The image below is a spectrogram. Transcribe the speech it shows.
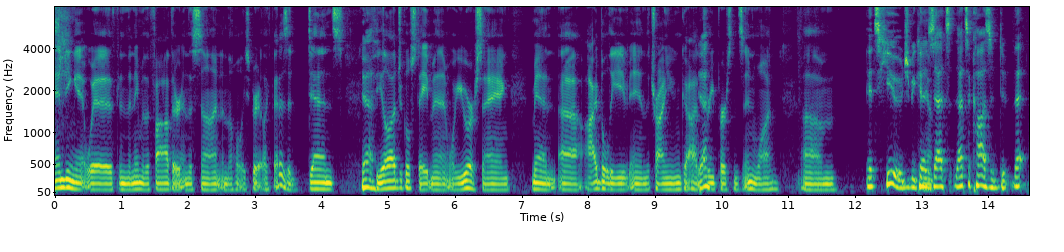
ending it with in the name of the Father and the Son and the Holy Spirit. Like that is a dense Yeah. theological statement where you are saying, "Man, uh, I believe in the Triune God, Yeah. three persons in one." Um, it's huge because Yeah. that's that's a cause of that.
